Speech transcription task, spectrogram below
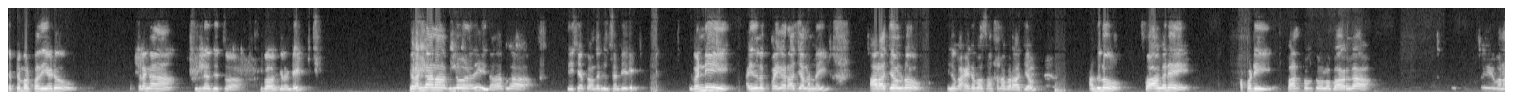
సెప్టెంబర్ పదిహేడు తెలంగాణ విలీనోత్సవ శుభాకాంక్షలు అండి తెలంగాణ విలీనం అనేది దాదాపుగా దేశవ్యాప్తంగా అందరికీ తెలుసండి. ఇవన్నీ ఐదు వందలకు పైగా రాజ్యాలు ఉన్నాయి. ఆ రాజ్యంలో ఇది ఒక హైదరాబాద్ సంస్థల ఒక రాజ్యం. అందులో భాగంగానే అప్పటి భారత ప్రభుత్వంలో భాగంగా మన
